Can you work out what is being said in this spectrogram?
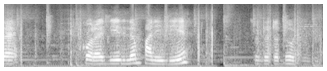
চুলাটা কড়াই দিয়ে দিলাম, পানি দিয়ে চুলাটা ধরে দিব।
